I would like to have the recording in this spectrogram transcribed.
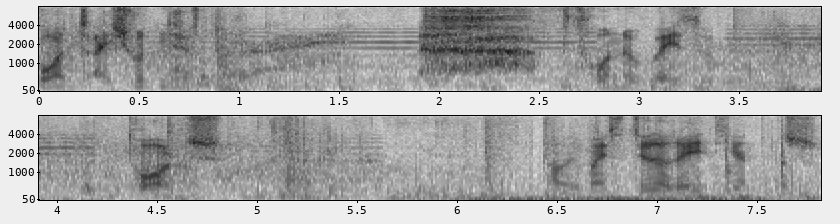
God, I shouldn't have thrown away the torch. Now, am I still radiant?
